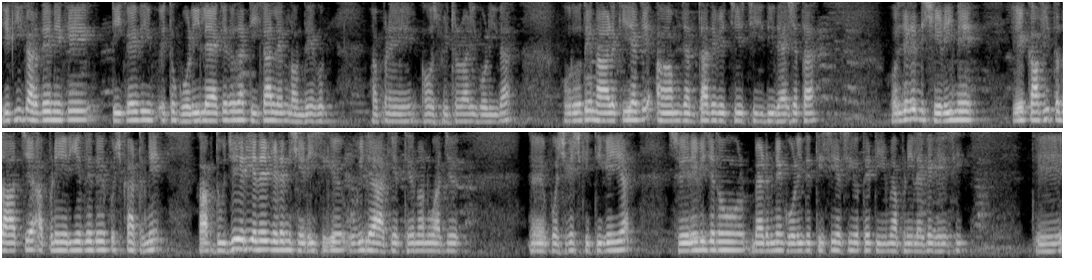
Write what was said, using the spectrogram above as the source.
ਇਹ ਕੀ ਕਰਦੇ ਨੇ ਕਿ ਟੀਕੇ ਦੀ ਇਤੋਂ ਗੋਲੀ ਲੈ ਕੇ ਤੇ ਉਹਦਾ ਟੀਕਾ ਲੈ ਲਾਉਂਦੇ ਆ ਗੋ- ਆਪਣੇ ਹਸਪੀਟਲ ਵਾਲੀ ਗੋਲੀ ਦਾ। ਔਰ ਉਹਦੇ ਨਾਲ ਕੀ ਆ ਕਿ ਆਮ ਜਨਤਾ ਦੇ ਵਿੱਚ ਇਸ ਚੀਜ਼ ਦੀ ਦਹਿਸ਼ਤ ਆ। ਔਰ ਜਿਹੜੇ ਨਸ਼ੇੜੀ ਨੇ, ਇਹ ਕਾਫੀ ਤਾਦਾਦ 'ਚ ਆਪਣੇ ਏਰੀਏ ਦੇ ਤੇ ਕੁਝ ਘੱਟ ਨੇ। ਕਾਫ ਦੂਜੇ ਏਰੀਏ ਦੇ ਜਿਹੜੇ ਨਸ਼ੇੜੀ ਸੀਗੇ, ਉਹ ਵੀ ਲਿਆ ਕੇ ਇੱਥੇ ਉਹਨਾਂ ਨੂੰ ਅੱਜ ਪੁੱਛਗਿੱਛ ਕੀਤੀ ਗਈ ਆ। ਸਵੇਰੇ ਵੀ ਜਦੋਂ ਮੈਡਮ ਨੇ ਗੋਲੀ ਦਿੱਤੀ ਸੀ, ਅਸੀਂ ਉੱਥੇ ਟੀਮ ਆਪਣੀ ਲੈ ਕੇ ਗਏ ਸੀ। ਤੇ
